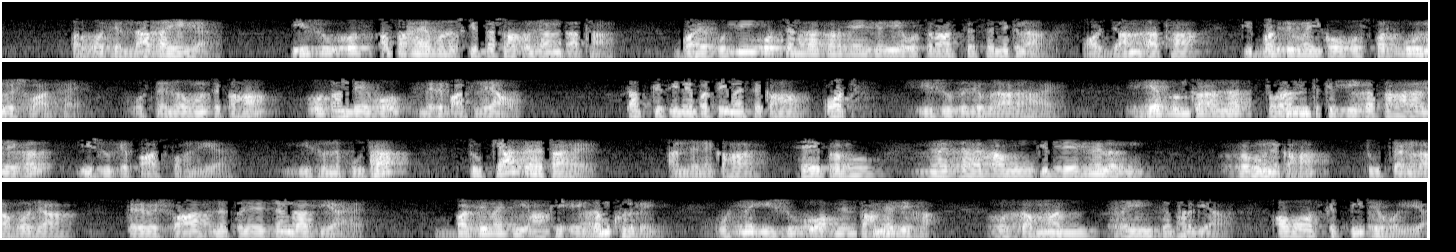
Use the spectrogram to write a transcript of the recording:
पर वो चिल्लाता ही गया। यीशु उस असहाय मनुष्य की दशा को जानता था। वह उसी को चंगा करने के लिए उस रास्ते से निकला और जानता था कि बर्तिमई को उस पर पूर्ण विश्वास है। उसने लोगों से कहा उस अंधे को मेरे पास ले आओ। तब किसी ने बर्तिमई से कहा, उठ, यीशु तुझे बुला रहा है। यह सुनकर अंधा तुरंत किसी का सहारा लेकर यीशु के पास पहुँच गया। यीशु ने पूछा, तू क्या चाहता है? अंधे ने कहा, हे प्रभु, मैं चाहता हूँ कि देखने लगूं। प्रभु ने कहा, तू चंगा हो जा, तेरे विश्वास ने तुझे चंगा किया है। बर्तिमय की आँखें एकदम खुल गईं। उसने यीशु को अपने सामने देखा। उसका मन प्रेम से भर गया और वो उसके पीछे हो लिया।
